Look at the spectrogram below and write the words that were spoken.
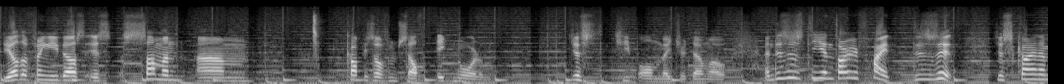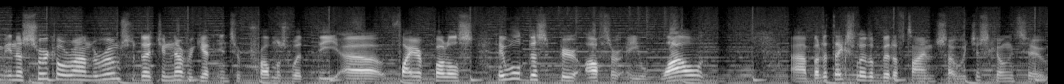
The other thing he does is summon um, copies of himself, ignore them. Just keep on Majordomo. And this is the entire fight, this is it. Just kind them in a circle around the room so that you never get into problems with the uh, fire puddles. They will disappear after a while, uh, but it takes a little bit of time, so we're just going to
